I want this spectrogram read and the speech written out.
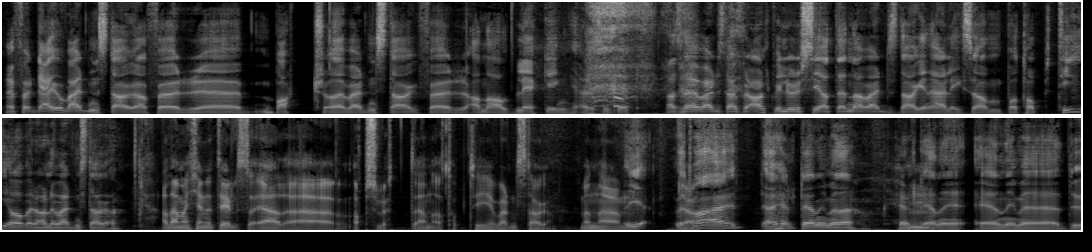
Det er jo verdensdager for uh, bart og det er verdensdag for analbleking, er det sikkert. Altså Det er verdensdag for alt. Vil du si at denne verdensdagen er liksom på topp ti over alle verdensdager? Av dem jeg kjenner til, så er det absolutt en av topp ti verdensdagene. Men uh, ja, Vet du hva, jeg, jeg, er helt enig med deg. Helt mm. enig, enig med du.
